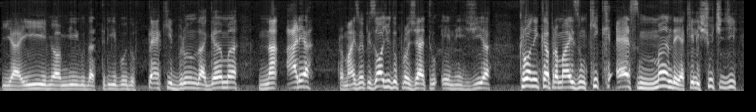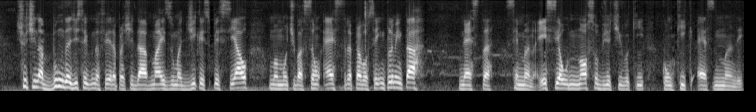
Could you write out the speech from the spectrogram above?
E aí, meu amigo da tribo do PEC Bruno da Gama na área para mais um episódio do projeto Energia Crônica para mais um Kick Ass Monday, aquele chute de chute na bunda de segunda-feira para te dar mais uma dica especial, uma motivação extra para você implementar nesta semana. Esse é o nosso objetivo aqui com Kick Ass Monday.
